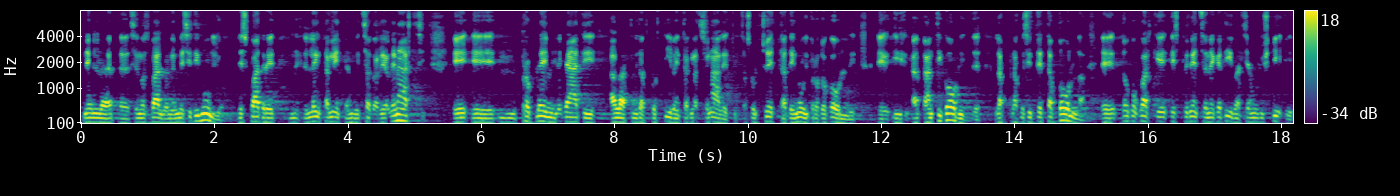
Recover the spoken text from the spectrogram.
nel, eh, se non sbaglio, nel mese di luglio, le squadre lentamente hanno iniziato a riallenarsi e, e mh, problemi legati all'attività sportiva internazionale tutta soggetta dei nuovi protocolli eh, anti-Covid, la, la, cosiddetta bolla. Eh, dopo qualche esperienza negativa siamo riusciti,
